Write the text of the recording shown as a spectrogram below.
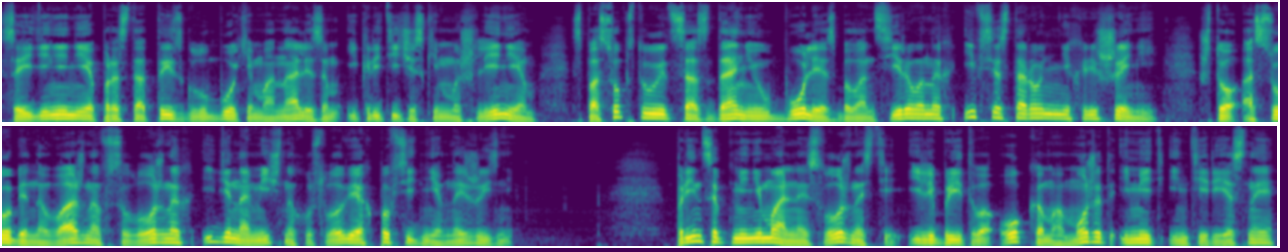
Соединение простоты с глубоким анализом и критическим мышлением способствует созданию более сбалансированных и всесторонних решений, что особенно важно в сложных и динамичных условиях повседневной жизни. Принцип минимальной сложности или бритва Оккама может иметь интересные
